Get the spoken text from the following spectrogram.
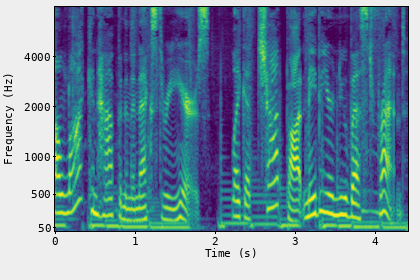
A lot can happen in the next three years. Like a chatbot may be your new best friend.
